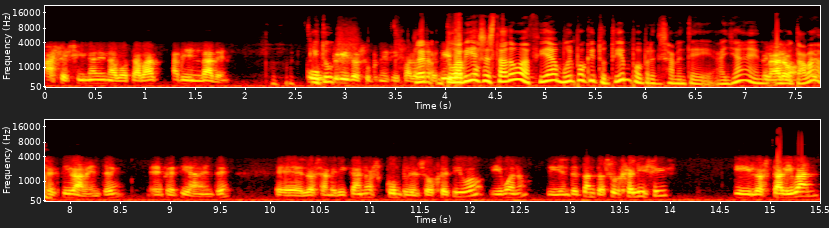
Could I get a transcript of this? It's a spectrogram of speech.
asesinan en Abbottabad a Bin Laden, cumplido su principal claro, Tú habías estado hacía muy poquito tiempo precisamente allá en claro, efectivamente, efectivamente. Eh, los americanos cumplen su objetivo y bueno, y entre tanto surge el ISIS y los talibán,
